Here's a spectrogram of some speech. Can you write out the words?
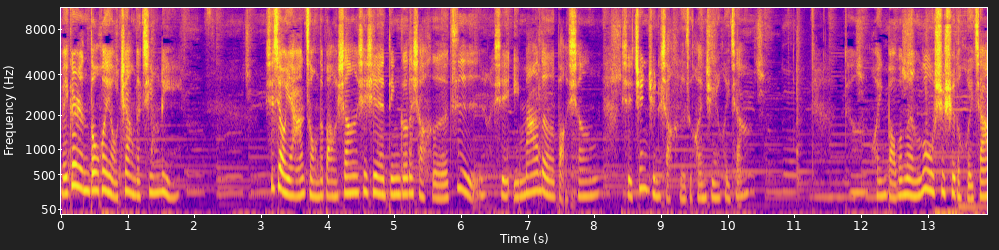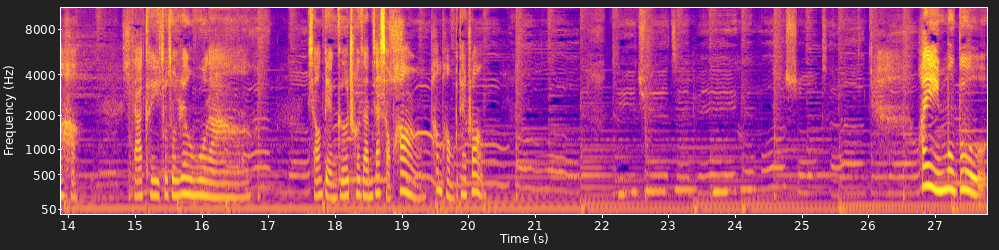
每个人都会有这样的经历，谢谢我牙总的宝箱，谢谢丁哥的小盒子，谢姨妈的宝箱，谢俊俊的小盒子，欢迎俊俊回家。欢迎宝宝们陆陆续续的回家哈，大家可以做做任务啦。想点歌抽咱们家小胖，胖胖不太壮。欢迎幕布，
